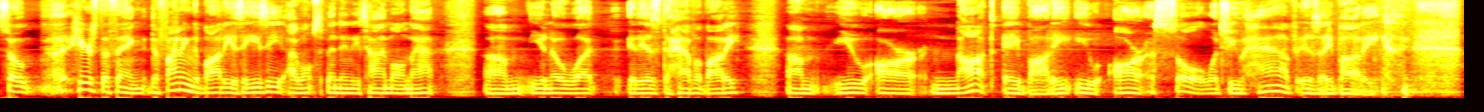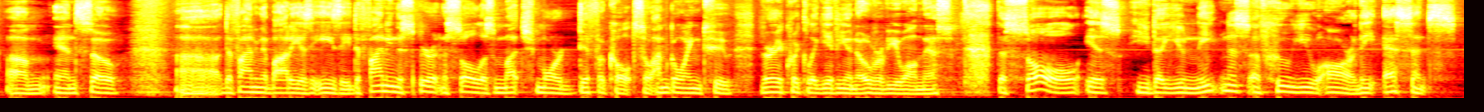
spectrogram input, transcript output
So uh, here's the thing defining the body is easy. I won't spend any time on that. Um, you know what it is to have a body. Um, you are not a body, you are a soul. What you have is a body. um, and so uh, defining the body is easy. Defining the spirit and the soul is much more difficult. So I'm going to very quickly give you an overview on this. The soul is the uniqueness of who you are, the essence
